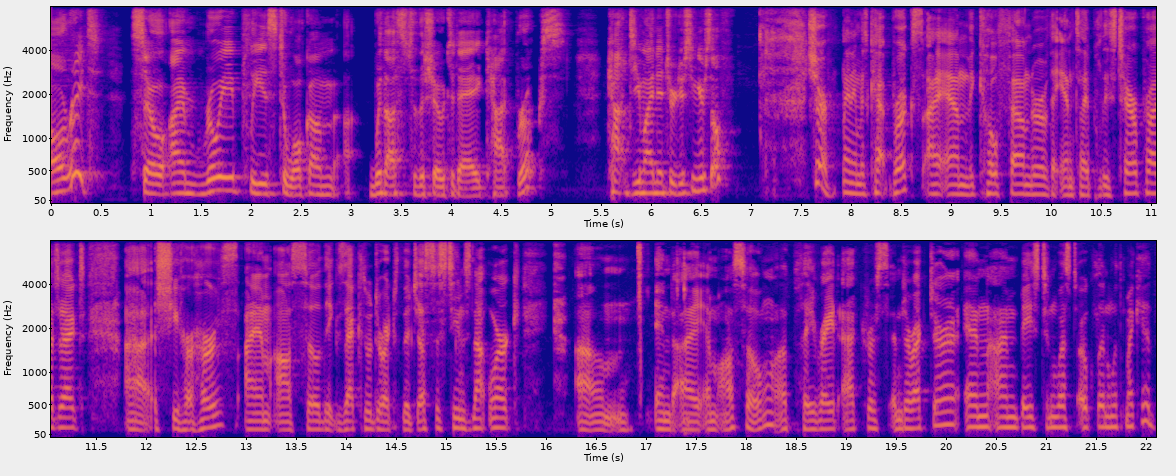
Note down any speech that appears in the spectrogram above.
All right. So I'm really pleased to welcome uh, with us to the show today Cat Brooks. Cat, do you mind introducing yourself? Sure. My name is Cat Brooks. I am the co founder of the Anti Police Terror Project, uh, She, Her, Hers. I am also the executive director of the Justice Teams Network. Um, and I am also a playwright, actress, and director. And I'm based in West Oakland with my kid.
